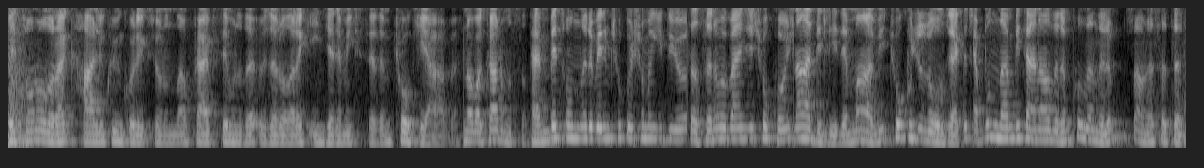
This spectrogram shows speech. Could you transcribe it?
Ve son olarak Harley Quinn koleksiyonundan 5-7'ı da özel olarak incelemek istedim. Çok iyi abi. Buna bakar mısın? Pembe tonları benim çok hoşuma gidiyor. Tasarımı bence çok hoş. Nadirliği de mavi. Çok ucuz olacaktır. Ya bundan bir tane alırım, kullanırım, sonra satarım.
